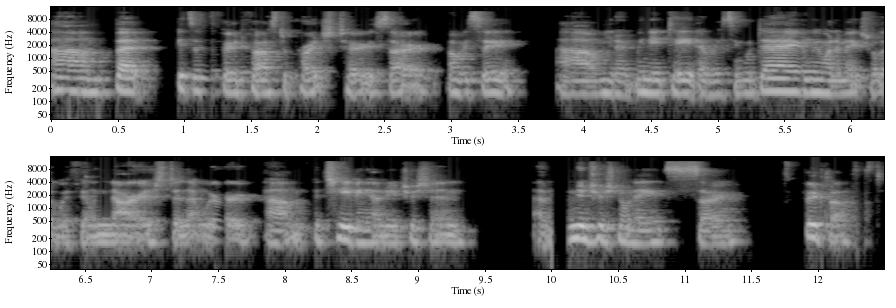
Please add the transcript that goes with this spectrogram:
um, but it's a food first approach too so obviously um, you know we need to eat every single day we want to make sure that we're feeling nourished and that we're um, achieving our nutrition uh, nutritional needs so food first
